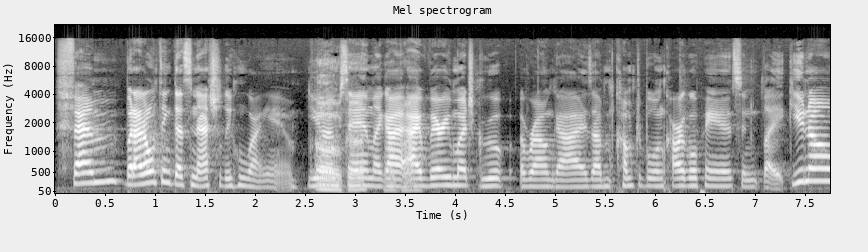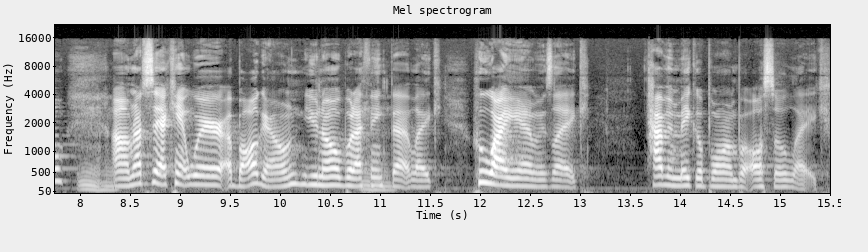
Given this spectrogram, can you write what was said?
femme, but I don't think that's naturally who I am. You know Oh, what I'm okay, saying? Like okay. I, I very much grew up around guys. I'm comfortable in cargo pants and like you know, Mm-hmm. um, not to say I can't wear a ball gown, you know, but I think that like who I am is like having makeup on, but also like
